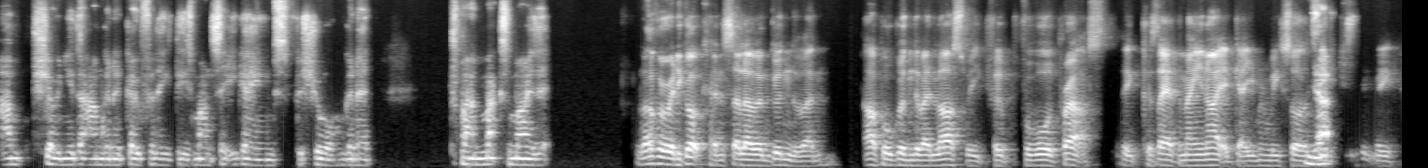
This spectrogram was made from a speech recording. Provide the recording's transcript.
i'm showing you that i'm going to go for the, these man city games for sure i'm going to try and maximize it well i've already got cancelo and gundogan I bought Gundogan last week for, for Ward Prowse because they had the Man United game and we saw the yeah. team, didn't we?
